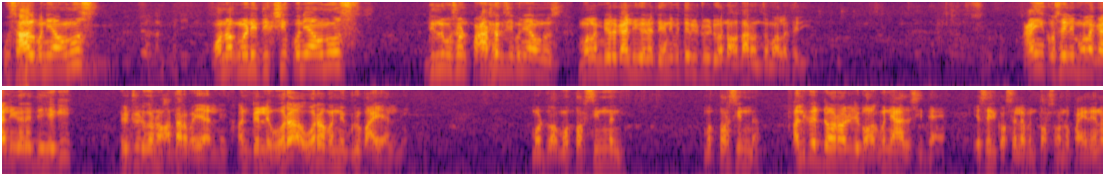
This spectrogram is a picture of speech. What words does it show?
भुषाल पनि आउनुहोस् कनकमणि दीक्षित पनि आउनुहोस् दिलभूषण पाठकजी पनि आउनुहोस्। मलाई मेरो गाली गरेर देख्ने बित्तिकै रिट्विट गर्न हतार हुन्छ मलाई फेरि। काहीँ कसैले मलाई गाली गरेर देख्यो कि रिट्विट गर्न हतार भइहाल्ने। अनि त्यसले हो र हो र भन्ने ग्रुप आइहाल्ने। म म तर्सिन्न नि। म तर्सिन्न। अलिकति डर अलिअलि भएको पनि आज सिद्ध्याएँ यसरी कसैलाई पनि तर्साउनु पाइँदैन।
